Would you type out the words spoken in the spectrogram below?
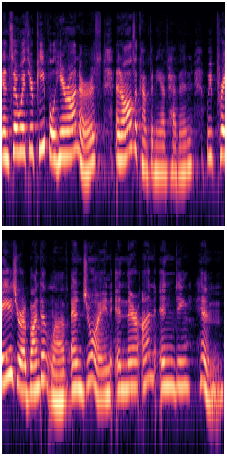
And so, with your people here on earth and all the company of heaven, we praise your abundant love and join in their unending hymn.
